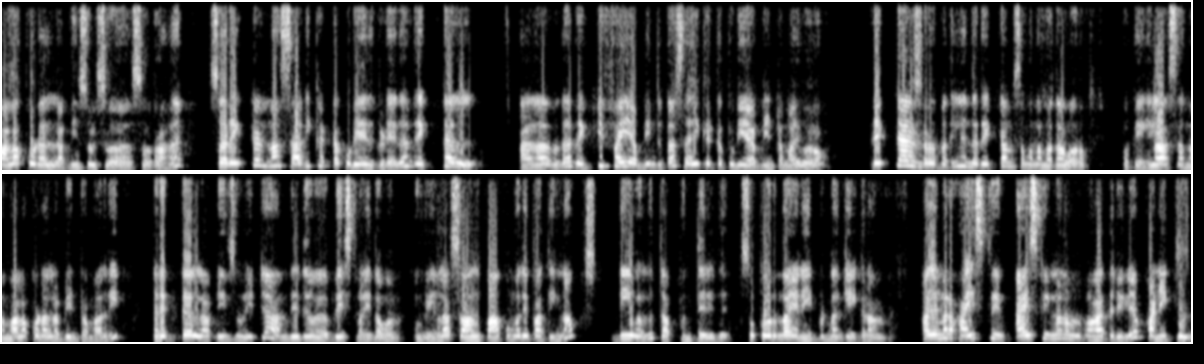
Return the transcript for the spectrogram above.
மலக்குடல் அப்படின்னு சொல்லி சொ- சொல்றாங்க. ஸோ ரெக்டல்னா சரி கட்டக்கூடியது கிடையாது. ரெக்டல் அதாவது ரெக்டிஃபை அப்படின்றதா சரி கட்டக்கூடிய அப்படின்ற மாதிரி வரும். ரெக்டல்ன்றது பார்த்தீங்கன்னா இந்த ரெக்டம் சம்மந்தமாக தான் வரும். ஓகேங்களா? ஸோ அந்த மலக்குடல் அப்படின்ற மாதிரி ரெக்டல் அப்படின்னு சொல்லிட்டு அந்த இது பேஸ் பண்ணி தான் வரும். ஓகேங்களா? ஸோ அது பார்க்கும்போதே பார்த்தீங்கன்னா டி வந்து தப்புன்னு தெரியுது. ஸோ பொருந்தா என்னை இப்படி தான் கேட்குறாங்க அதே மாதிரி ஐஸ்கிரீம் ஐஸ்கிரீம்னா நம்மளுக்கு நல்லா தெரியலையா பனிக்குள்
